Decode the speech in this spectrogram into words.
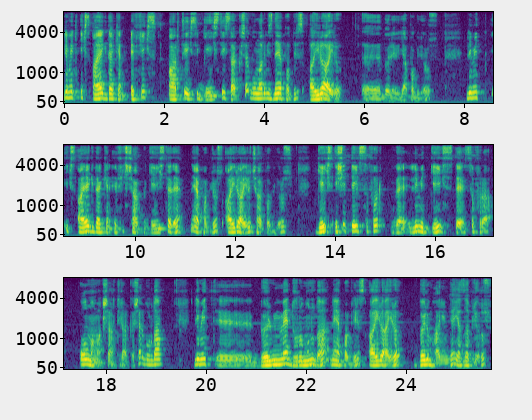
Limit x a'ya giderken fx artı eksi gx'te ise arkadaşlar bunları biz ne yapabiliriz? Ayrı ayrı e, böyle yapabiliyoruz. Limit x a'ya giderken fx çarpı gx'te de ne yapabiliyoruz? Ayrı ayrı çarpabiliyoruz. Gx eşit değil 0 ve limit gx de 0'a olmamak şartıyla arkadaşlar burada limit e, bölme durumunu da ne yapabiliriz? Ayrı ayrı bölüm halinde yazabiliyoruz.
